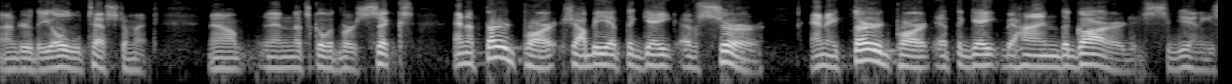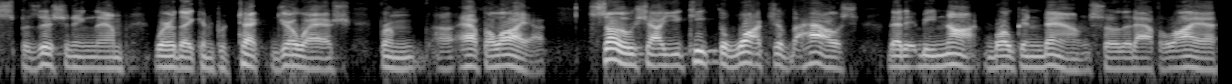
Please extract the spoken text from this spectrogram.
under the Old Testament. Now, then let's go with verse 6. And a third part shall be at the gate of Sur, and a third part at the gate behind the guard. Again, he's positioning them where they can protect Joash from uh, Athaliah. So shall you keep the watch of the house, that it be not broken down, so that Athaliah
